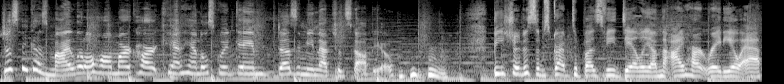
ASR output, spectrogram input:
just because my little Hallmark heart can't handle Squid Game doesn't mean that should stop you. Be sure to subscribe to BuzzFeed Daily on the iHeartRadio app,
